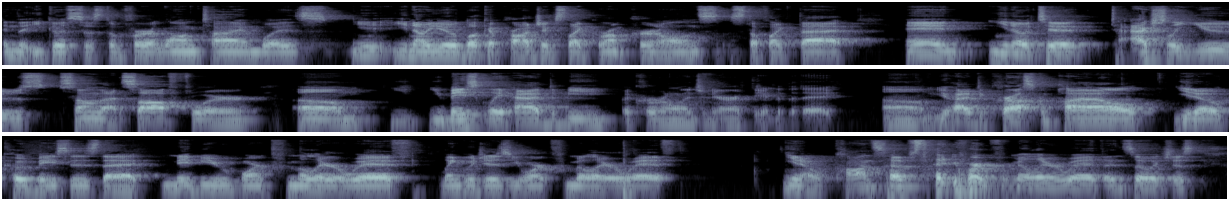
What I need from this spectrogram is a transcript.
in the ecosystem for a long time. Was you, you know you look at projects like Rump kernel and stuff like that, and you know to to actually use some of that software, um, you, you, basically had to be a kernel engineer at the end of the day. Um, you had to cross compile, you know, code bases that maybe you weren't familiar with, languages you weren't familiar with, you know, concepts that you weren't familiar with, and so it's just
